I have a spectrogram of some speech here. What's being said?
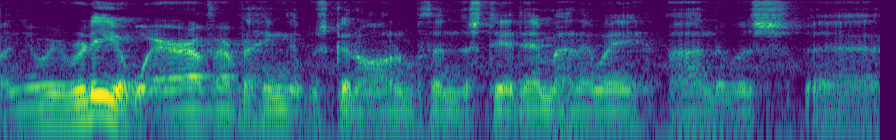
And you were really aware of everything that was going on within the stadium anyway, and it was. Uh,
